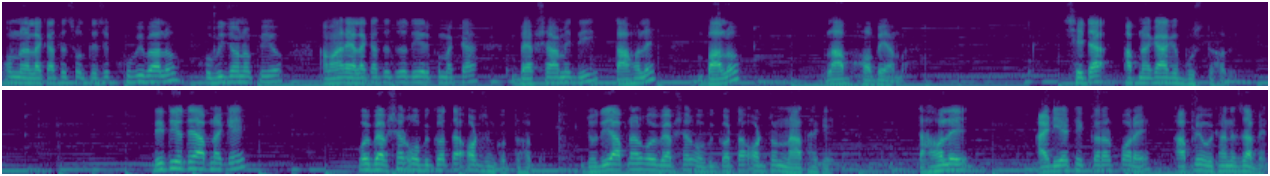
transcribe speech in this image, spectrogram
অন্য এলাকাতে চলতেছে খুবই ভালো, খুবই জনপ্রিয় আমার এলাকাতে যদি এরকম একটা ব্যবসা আমি দিই, তাহলে ভালো লাভ হবে আমার। সেটা আপনাকে আগে বুঝতে হবে। দ্বিতীয়তে আপনাকে ওই ব্যবসার অভিজ্ঞতা অর্জন করতে হবে। যদি আপনার ওই ব্যবসার অভিজ্ঞতা অর্জন না থাকে, তাহলে আইডিয়া ঠিক করার পরে আপনি ওইখানে যাবেন।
